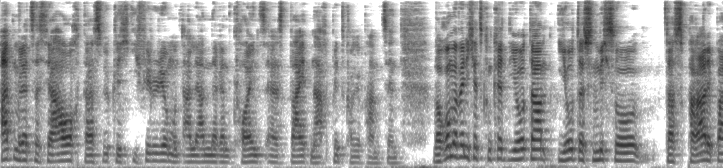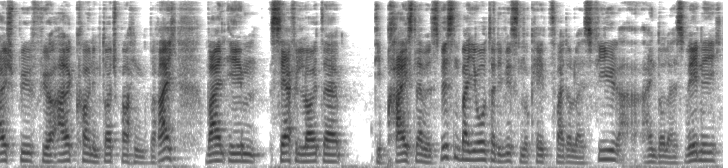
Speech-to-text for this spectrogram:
Hatten wir letztes Jahr auch, dass wirklich Ethereum und alle anderen Coins erst weit nach Bitcoin gepumpt sind. Warum erwähne ich jetzt konkret IOTA? IOTA ist für mich so das Paradebeispiel für Altcoin im deutschsprachigen Bereich, weil eben sehr viele Leute die Preislevels wissen bei Jota, die wissen, okay, 2 Dollar ist viel, 1 Dollar ist wenig.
